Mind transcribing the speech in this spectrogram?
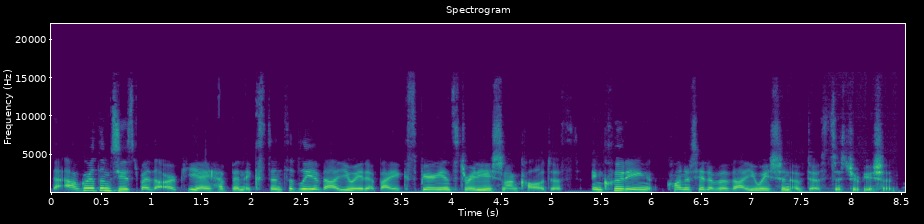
The algorithms used by the RPA have been extensively evaluated by experienced radiation oncologists, including quantitative evaluation of dose distributions.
